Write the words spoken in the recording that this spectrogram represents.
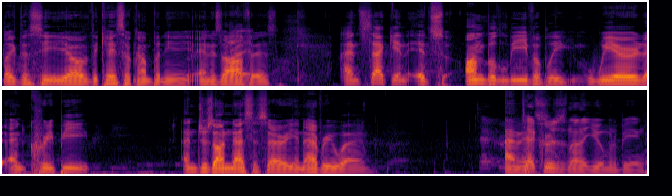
like the CEO of the queso company in his Right. office. And second it's unbelievably weird and creepy and just unnecessary in every way. And Ted Cruz is not a human being.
